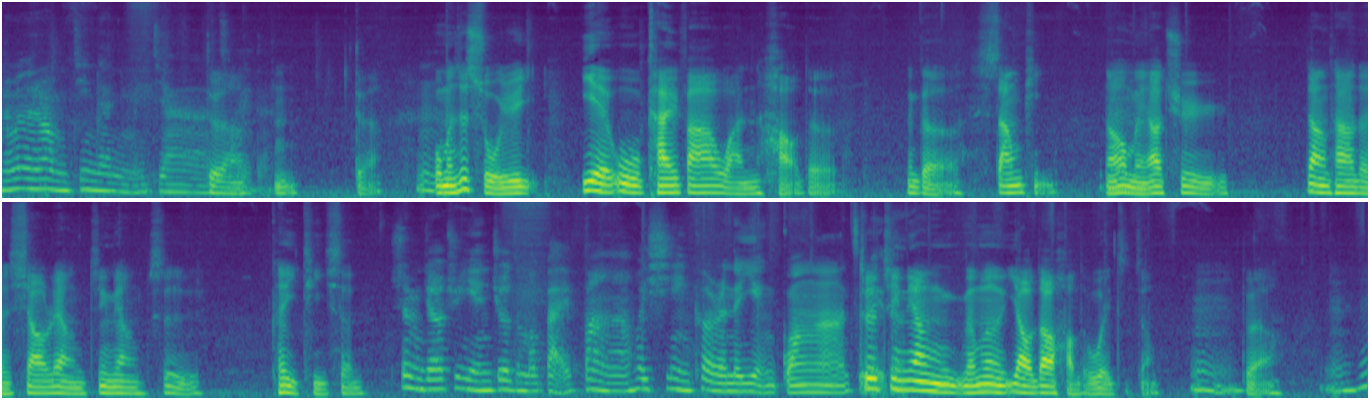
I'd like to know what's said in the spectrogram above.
能不能让我们进来你们家啊？对啊嗯，对啊，我们是属于业务开发完好的那个商品，然后我们要去让它的销量尽量是可以提升。所以我们就要去研究怎么摆放啊，会吸引客人的眼光啊之就。尽量能不能要到好的位置，这样嗯对啊。嗯哼，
